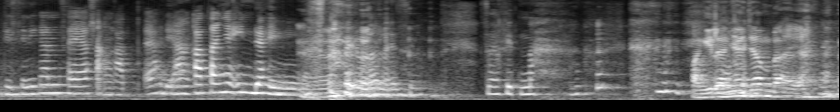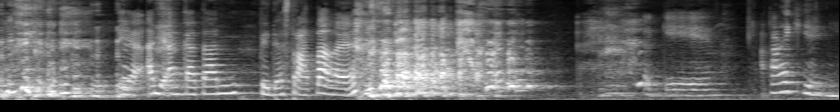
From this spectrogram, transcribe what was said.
di sini kan saya seangkat, eh di angkatannya Indah ini. Astagfirullahaladzim Saya fitnah Panggilannya aja Mbak ya. Iya, ada angkatan beda strata lah ya Oke, apalagi ya ini?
